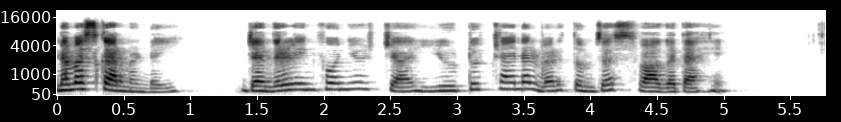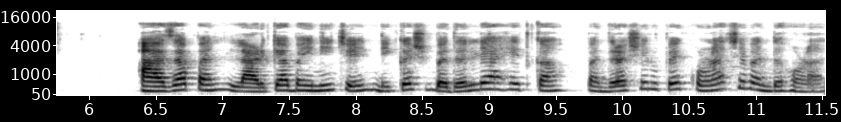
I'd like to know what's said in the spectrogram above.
नमस्कार मंडळी. जनरल इन्फो न्यूजच्या यूट्यूब चॅनलवर तुमचं स्वागत आहे. आज आपण लाडक्या बहिणीचे निकष बदलले आहेत का? पंधराशे रुपये कोणाचे बंद होणार?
